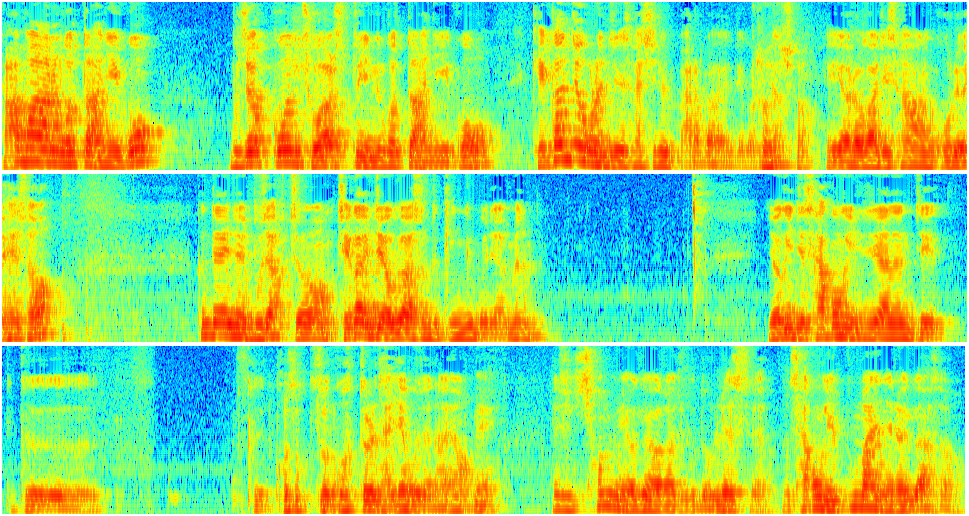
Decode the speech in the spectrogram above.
아. 폄하하는 것도 아니고 무조건 좋아할 수도 있는 것도 아니고 객관적으로 이제 사실을 바라봐야 되거든요. 그렇죠. 예, 여러 가지 상황을 고려해서 근데 이제 무작정 제가 이제 여기 와서 느낀 게 뭐냐면 여기 이제 401이라는 이제 그, 그 고속도로. 고속도로를 달려보잖아요. 네. 그래서 처음 여기 와가지고 놀랬어요. 401뿐만이 아니라 여기 와서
